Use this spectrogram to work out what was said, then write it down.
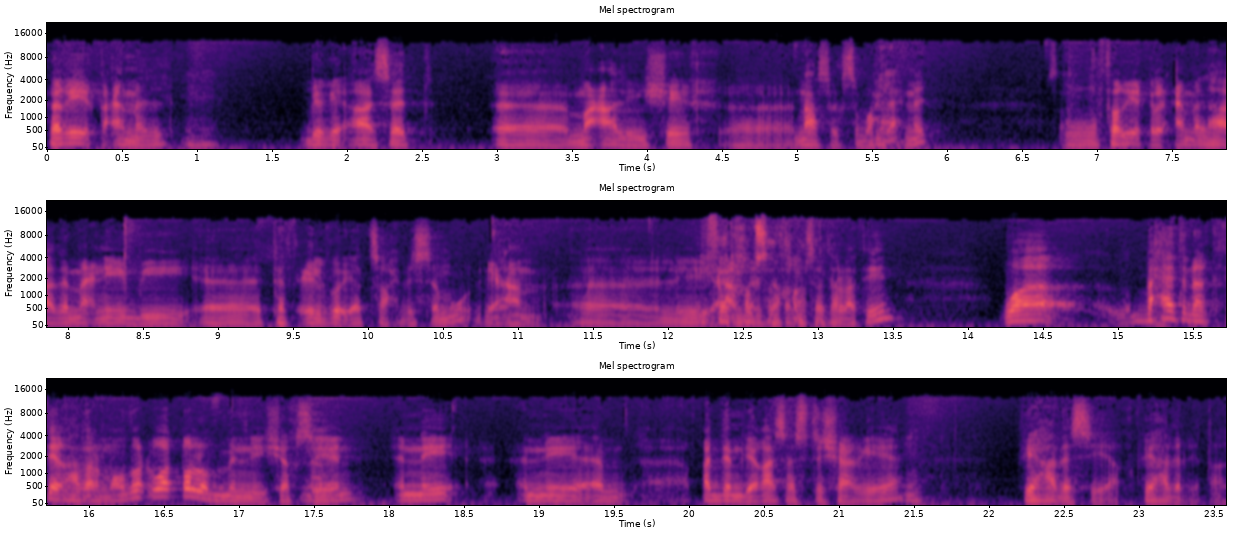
فريق عمل برئاسة آه، معالي الشيخ آه، ناصر صباح نعم. الاحمد وفريق العمل هذا معني بتفعيل رؤية صاحب السمو لعام لعام 2035. 2035 وبحثنا كثير هذا الموضوع وطلب مني شخصيا إني إني أم، أقدم دراسه استشارية في هذا السياق في هذا الإطار.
